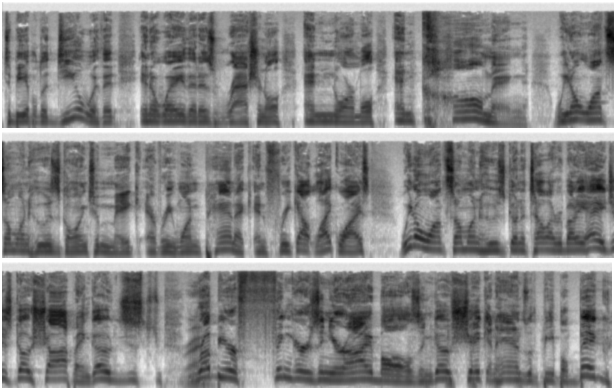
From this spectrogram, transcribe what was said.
to be able to deal with it in a way that is rational and normal and calming. We don't want someone who is going to make everyone panic and freak out. Likewise, we don't want someone who's going to tell everybody, hey, just go shopping, go just Right. rub your fingers in your eyeballs and go shaking hands with people. Big,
